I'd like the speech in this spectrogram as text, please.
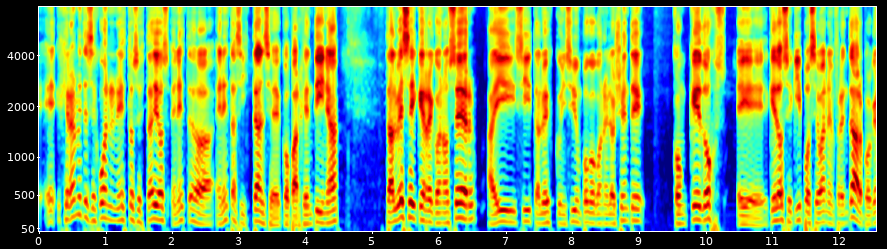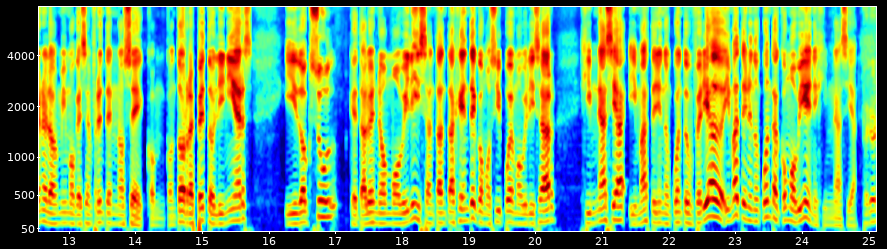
eh, generalmente se juegan en estos estadios, en, esta, en estas instancias de Copa Argentina. Tal vez hay que reconocer, ahí sí, tal vez coincide un poco con el oyente, con qué dos, eh, qué dos equipos se van a enfrentar, porque no es lo mismo que se enfrenten, no sé, con, con todo respeto, Liniers y Doc Sud, que tal vez no movilizan tanta gente como sí puede movilizar gimnasia y más teniendo en cuenta un feriado y más teniendo en cuenta cómo viene gimnasia. Pero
